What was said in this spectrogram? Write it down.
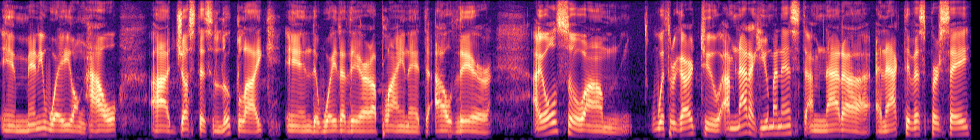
in many ways on how uh, justice look like in the way that they are applying it out there. I also um, with regard to, I'm not a humanist, I'm not a, an activist per se,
